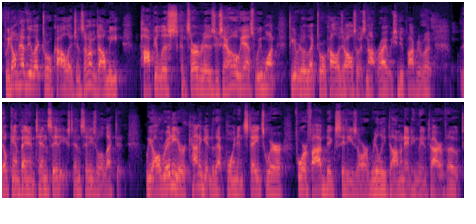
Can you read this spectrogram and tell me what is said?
If we don't have the Electoral College, and sometimes I'll meet populists, conservatives who say, oh, yes, we want to get rid of the Electoral College also. It's not right. We should do popular vote. They'll campaign in 10 cities. 10 cities will elect it. We already are kind of getting to that point in states where four or five big cities are really dominating the entire vote.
